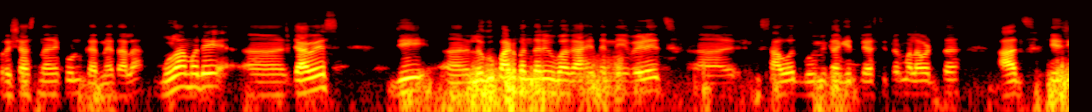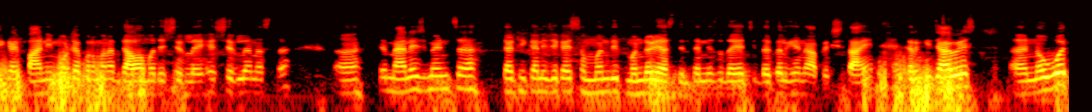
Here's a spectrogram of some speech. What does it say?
प्रशासनाकडून करण्यात आला. मुळामध्ये ज्यावेळेस जी अं, लघुपाट बंधारे विभाग आहे त्यांनी वेळेच सावध भूमिका घेतली असती तर मला वाटतं आज हे जे काही पाणी मोठ्या प्रमाणात गावामध्ये शिरलंय हे शिरलं नसतं. ते मॅनेजमेंटचं त्या ठिकाणी जे काही संबंधित मंडळी असतील त्यांनी सुद्धा याची दखल घेणं अपेक्षित आहे. कारण की ज्यावेळेस नव्वद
